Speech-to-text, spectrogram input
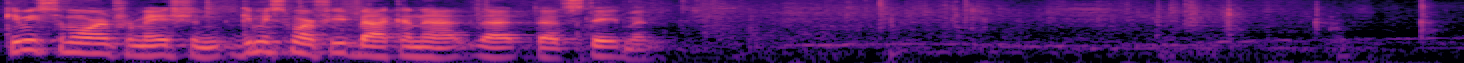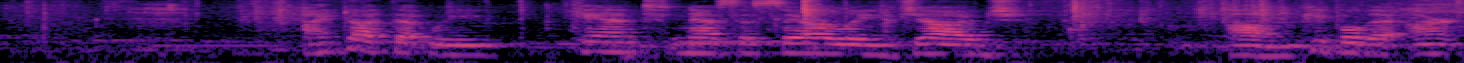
Give me some more information. Give me some more feedback on that that that statement. I thought that we can't necessarily judge, um, people that aren't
